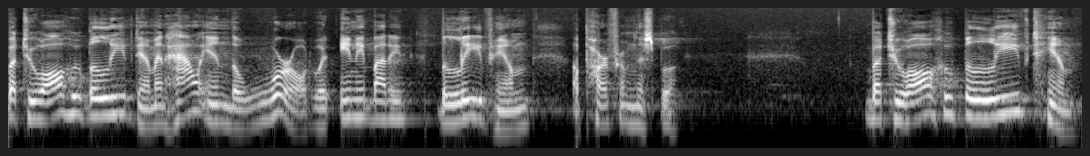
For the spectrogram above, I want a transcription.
but to all who believed him. And how in the world would anybody believe him apart from this book? But to all who believed him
